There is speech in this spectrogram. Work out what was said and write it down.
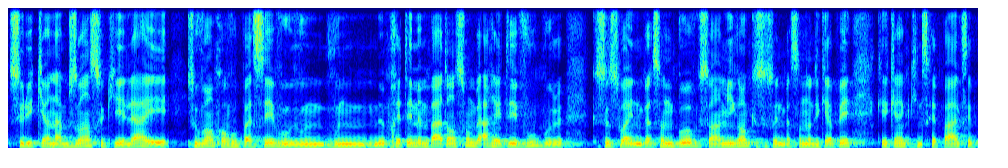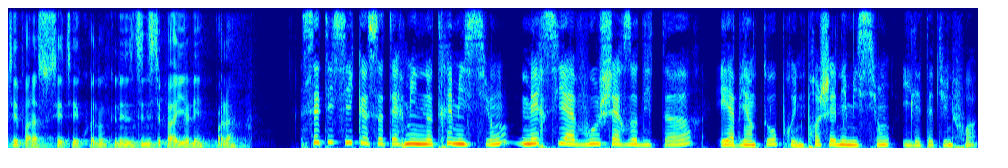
celui qui en a besoin, ce qui est là. Et souvent, quand vous passez, vous, vous, vous ne prêtez même pas attention, arrêtez-vous, que ce soit une personne pauvre, que ce soit un migrant, que ce soit une personne handicapée, quelqu'un qui ne serait pas accepté par la société, quoi. Donc n'hésitez pas à y aller. C'est ici que se termine notre émission. Merci à vous, chers auditeurs, et à bientôt pour une prochaine émission Il était une fois.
